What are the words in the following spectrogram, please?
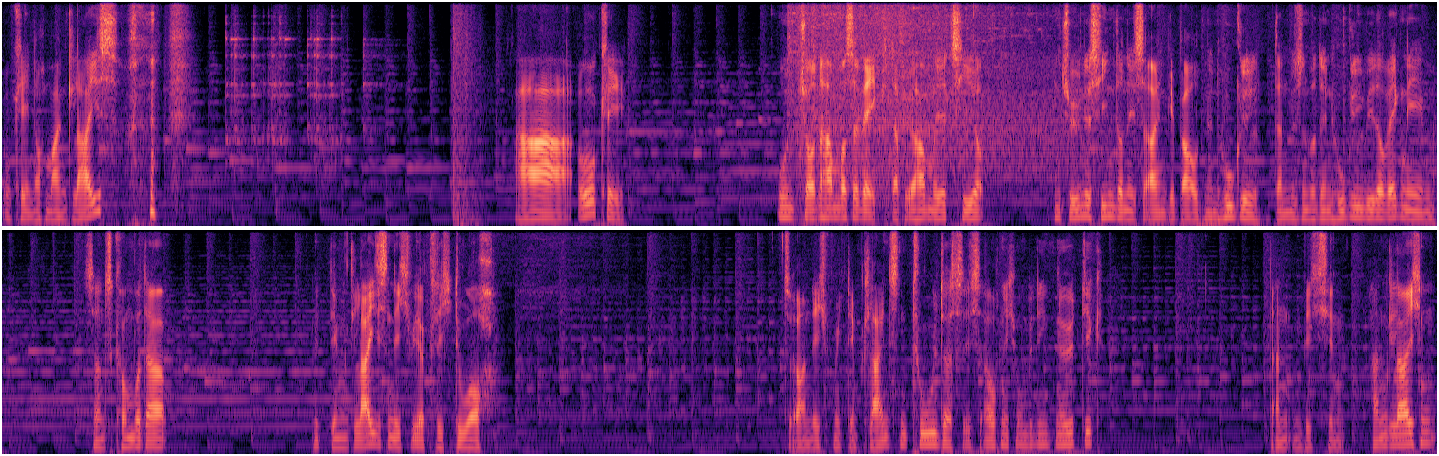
Okay, nochmal ein Gleis. ah, okay. Und schon haben wir sie weg. Dafür haben wir jetzt hier ein schönes Hindernis eingebaut, einen Hugel. Dann müssen wir den Hugel wieder wegnehmen. Sonst kommen wir da mit dem Gleis nicht wirklich durch. So, nicht mit dem kleinsten Tool, das ist auch nicht unbedingt nötig. Dann ein bisschen angleichen,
